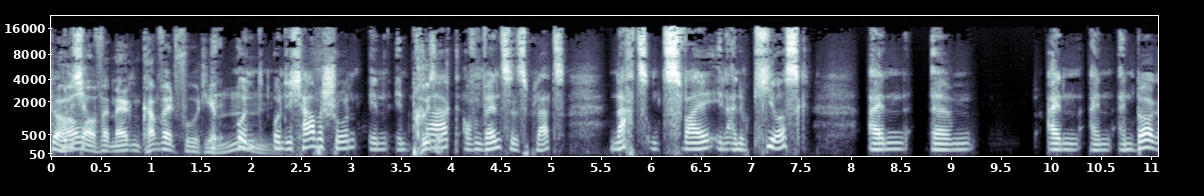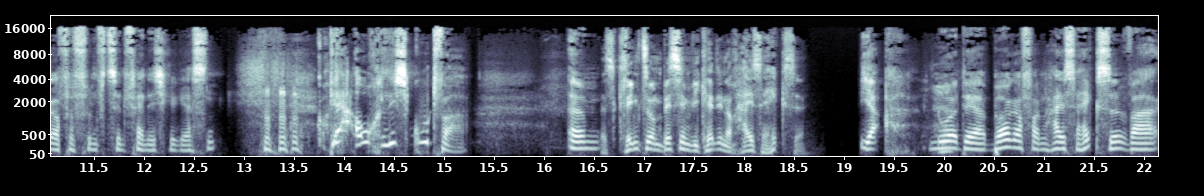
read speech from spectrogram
Ich- Home of American Comfort Food hier. Mm. Und, und ich habe schon in, in Grüße. Prag auf dem Wenzelsplatz nachts um zwei in einem Kiosk ein, ähm, ein, ein, ein Burger für 15 Pfennig gegessen, der auch nicht gut war. Ähm, Das klingt so ein bisschen wie, kennt ihr noch heiße Hexe? ja, nur der Burger von Heiße Hexe war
